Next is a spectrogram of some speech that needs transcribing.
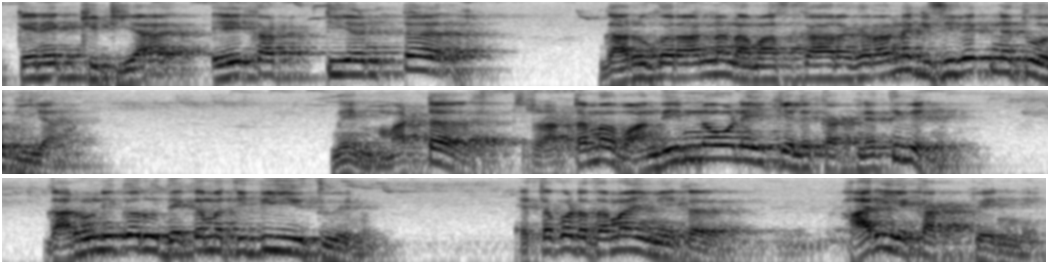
කෙනෙක් හිටියා ඒ කට්ටියන්ට ගරු කරන්න নমස්කාර කරන්න කිසිවෙක් නැතුව ගියා. මේ මට රටම වඳින්න ඕනේ කියලා එකක් නැති වෙන්නේ. ගරුනිකරු දෙකම තිබිය යුතු වෙනවා. එතකොට තමයි මේක හරි එකක් වෙන්නේ.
